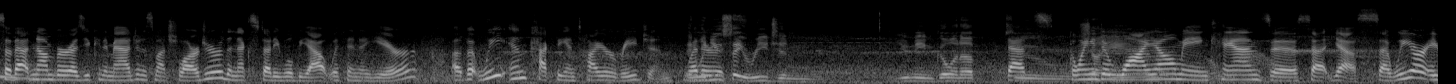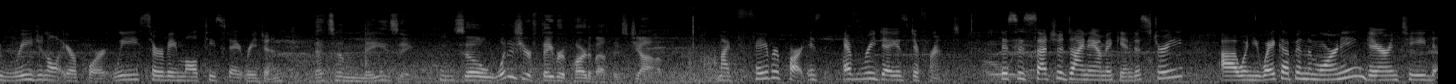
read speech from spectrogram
So that number, as you can imagine, is much larger. The next study will be out within a year. Uh, but we impact the entire region. And when you say region, you mean going up that's going Cheyenne into Wyoming, Kansas. Uh, yes, uh, we are a regional airport. We serve a multi-state region. That's amazing. Mm-hmm. So, what is your favorite part about this job? My favorite part is every day is different. Oh, this yeah. is such a dynamic industry. Uh, when you wake up in the morning, guaranteed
